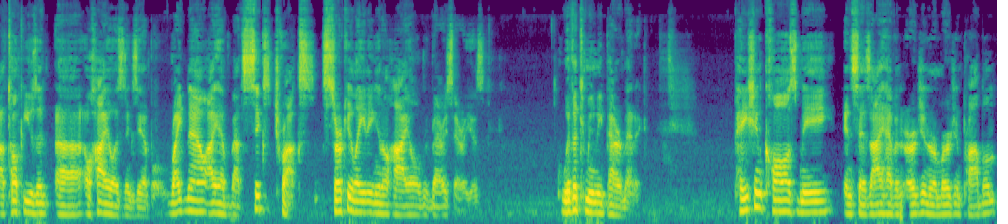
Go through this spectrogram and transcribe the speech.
I'll talk use uh, Ohio as an example. Right now, I have about six trucks circulating in Ohio in various areas with a community paramedic. Patient calls me and says, I have an urgent or emergent problem.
